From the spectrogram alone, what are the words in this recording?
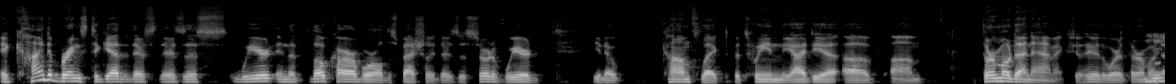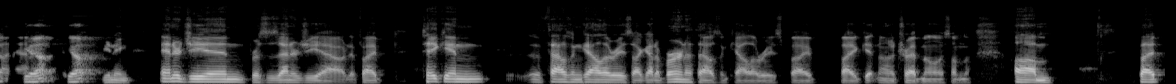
it kind of brings together. There's there's this weird in the low carb world, especially. There's this sort of weird, you know, conflict between the idea of um, thermodynamics. You'll hear the word thermodynamics. Mm-hmm. Yeah, yeah. Meaning energy in versus energy out. If I take in a thousand calories, I got to burn a thousand calories by by getting on a treadmill or something. Um, but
